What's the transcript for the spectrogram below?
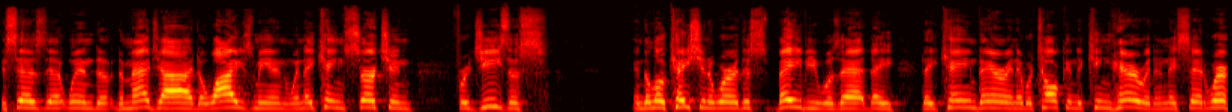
It says that when the, the Magi, the wise men, when they came searching for Jesus, and the location of where this baby was at, they, they came there and they were talking to King Herod and they said, where,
